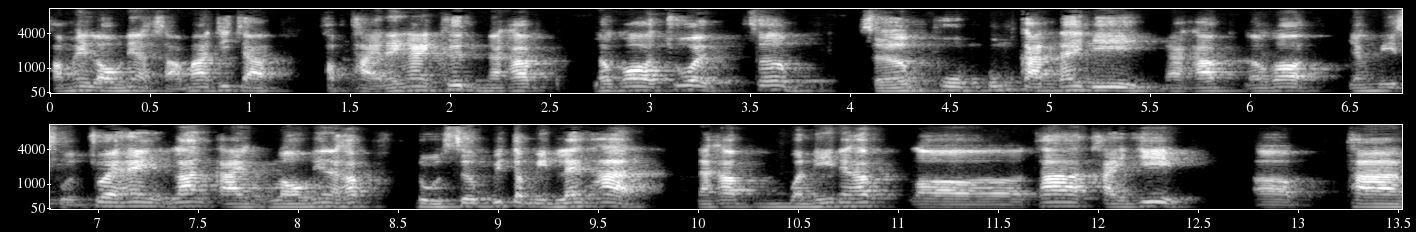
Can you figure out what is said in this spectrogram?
ทำให้เราเนี่ยสามารถที่จะขับถ่ายได้ง่ายขึ้นนะครับ แล้วก็ช่วยเสริมเสริมภูมิคุ้มกันได้ดีนะครับ แล้วก็ยังมีส่วนช่วยให้ร่างกายของเราเนี่ยนะครับดูดซึมวิตามินและธาตุนะครับ วันนี้นะครับถ้าใครที่ ทาน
